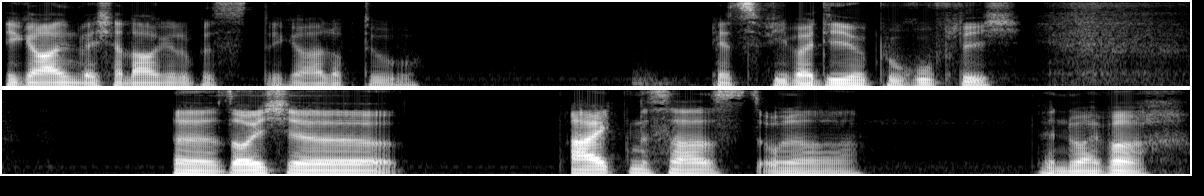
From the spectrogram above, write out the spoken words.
Egal in welcher Lage du bist, egal ob du jetzt wie bei dir beruflich äh, solche Ereignisse hast oder wenn du einfach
